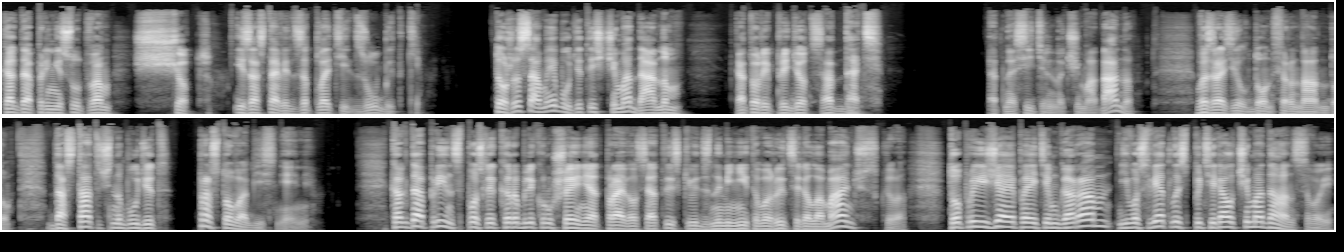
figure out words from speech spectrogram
когда принесут вам счет и заставят заплатить за убытки. То же самое будет и с чемоданом, который придется отдать. Относительно чемодана, — возразил Дон Фернандо, — достаточно будет простого объяснения. Когда принц после кораблекрушения отправился отыскивать знаменитого рыцаря Ломанческого, то, проезжая по этим горам, его светлость потерял чемодан свой,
